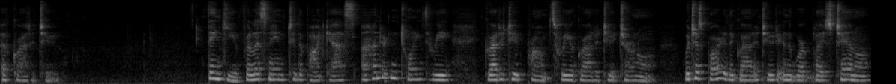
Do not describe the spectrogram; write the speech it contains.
of gratitude. Thank you for listening to the podcast 123 Gratitude Prompts for Your Gratitude Journal, which is part of the Gratitude in the Workplace channel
